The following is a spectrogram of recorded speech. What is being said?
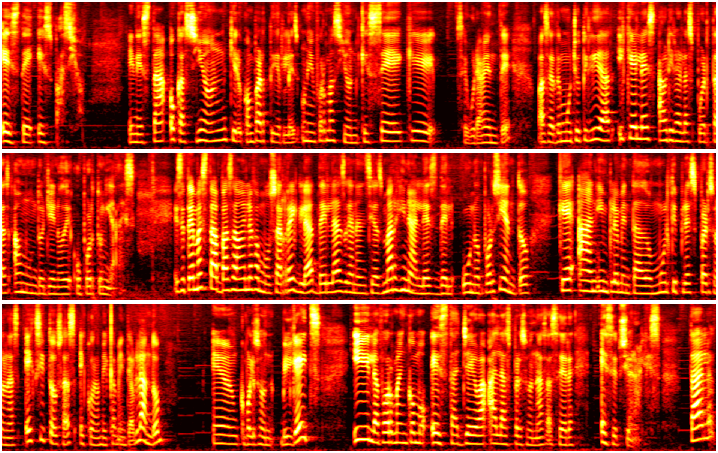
este espacio. En esta ocasión quiero compartirles una información que sé que seguramente va a ser de mucha utilidad y que les abrirá las puertas a un mundo lleno de oportunidades. Este tema está basado en la famosa regla de las ganancias marginales del 1% que han implementado múltiples personas exitosas económicamente hablando Em, como lo son Bill Gates, y la forma en cómo esta lleva a las personas a ser excepcionales. Tal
